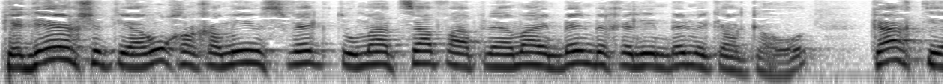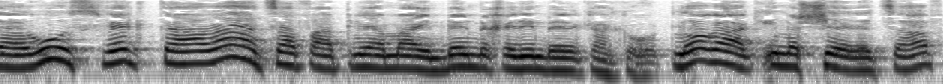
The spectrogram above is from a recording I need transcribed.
כדרך שתיארו חכמים ספק טומאה צפה על פני המים בין בכלים בין בקרקעות, כך תיארו ספק טהרה צפה על פני המים בין בכלים בין בקרקעות. לא רק אם השרת צף,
